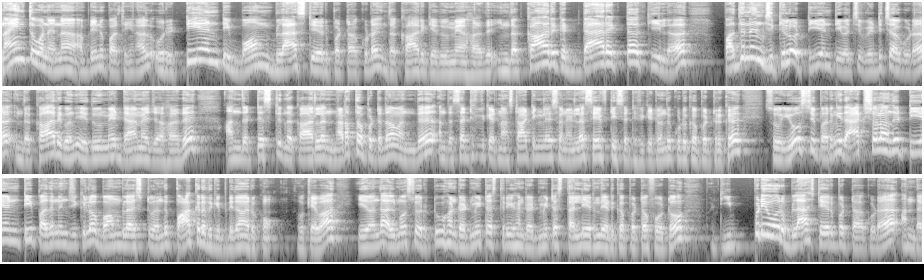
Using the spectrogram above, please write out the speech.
நைன்த் ஒன் என்ன அப்படின்னு பார்த்தீங்கன்னா ஒரு டிஎன்டி பாம் பிளாஸ்ட் ஏற்பட்டால் கூட இந்த காருக்கு எதுவுமே ஆகாது. இந்த காருக்கு டைரெக்டாக கீழே பதினஞ்சு கிலோ டிஎன்டி வச்சு வெடித்தா கூட இந்த காருக்கு வந்து எதுவுமே டேமேஜ் ஆகாது. அந்த டெஸ்ட் இந்த காரில் நடத்தப்பட்டு தான் வந்து அந்த சர்டிஃபிகேட் நான் ஸ்டார்டிங்லேயே சொன்னேன்ல சேஃப்டி சர்டிஃபிகேட் வந்து கொடுக்கப்பட்டிருக்கு. ஸோ யோசிச்சு பாருங்கள் இது ஆக்சுவலாக வந்து டிஎன்டி பதினஞ்சு கிலோ பாம் பிளாஸ்ட் வந்து பார்க்குறதுக்கு இப்படி தான் இருக்கும். ஓகேவா இது வந்து ஆல்மோஸ்ட் ஒரு two hundred metres three hundred metres தள்ளி இருந்து எடுக்கப்பட்ட ஃபோட்டோ பட் இப்படி ஒரு பிளாஸ்ட் ஏற்பட்டால் கூட அந்த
